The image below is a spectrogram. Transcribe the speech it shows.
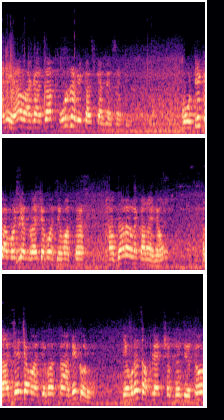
आणि ह्या भागाचा पूर्ण विकास करण्यासाठी मोठी कामं केंद्राच्या माध्यमातून खासदाराला करायला राज्याच्या माध्यमातून आम्ही करू. एवढंच आपल्याला शब्द देतो.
